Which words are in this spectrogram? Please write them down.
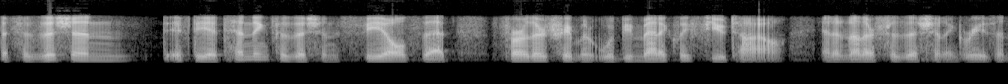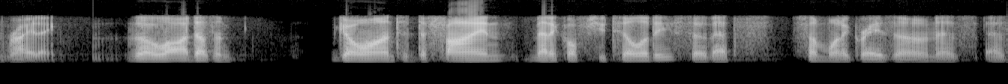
the physician if the attending physician feels that further treatment would be medically futile and another physician agrees in writing. The law doesn't go on to define medical futility, so that's somewhat a gray zone, as, as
